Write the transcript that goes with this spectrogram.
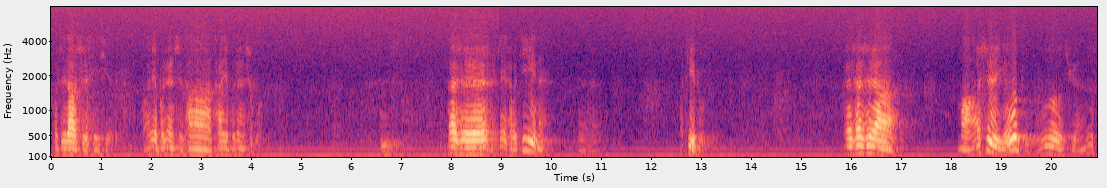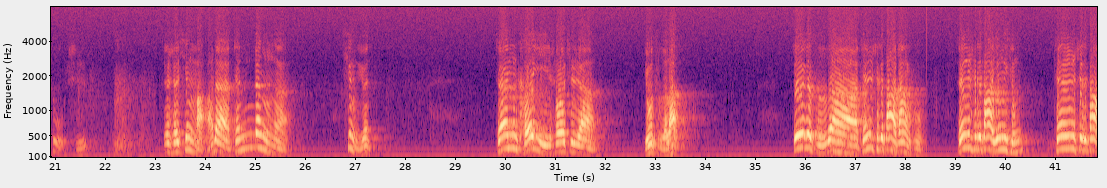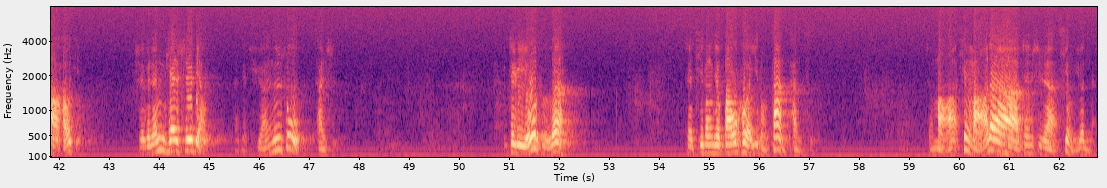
不知道是谁写的，我也不认识他，他也不认识我。但是这首记呢，嗯，我记住了。他说是啊，马氏有子。玄素师，这是姓马的真正啊幸运，真可以说是啊有子了。这个子啊，真是个大丈夫，真是个大英雄，真是个大豪杰，是个人天师表，他叫玄素禅师。这个有子啊，这其中就包括一种赞叹词。这马姓马的真是啊幸运呢，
